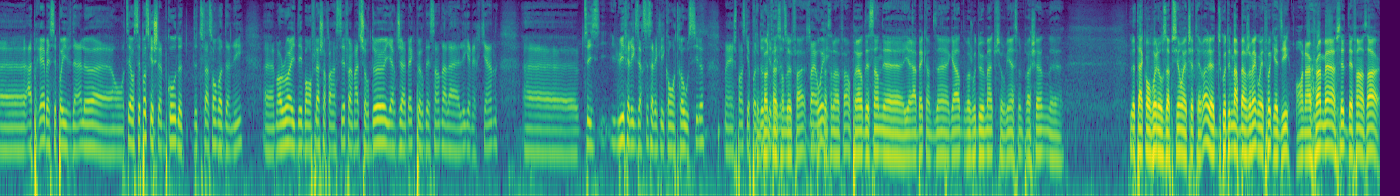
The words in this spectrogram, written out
Euh, après, ben, c'est pas évident. Là. Euh, on ne sait pas ce que Schlemko de, de toute façon va donner. Euh, Morrow a eu des bons flashs offensifs, un match sur deux. Hier, Jabek peut redescendre dans la Ligue américaine. Euh, lui, il fait l'exercice avec les contrats aussi. Là. Mais je pense qu'il n'y a pas de doute. C'est une bonne façon de le faire. Ben façon de le faire. On pourrait redescendre Yarabek en disant Regarde, il va jouer deux matchs, tu reviens la semaine prochaine. Le temps qu'on voit nos options, etc. du côté de Marc Bergevin, combien de fois qu'il a dit On n'a jamais assez de défenseurs.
